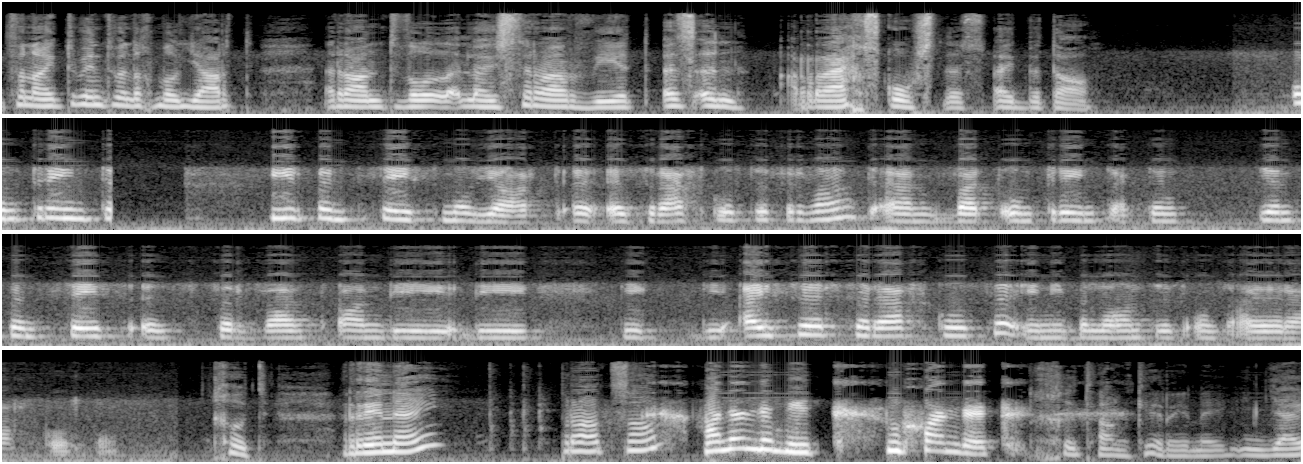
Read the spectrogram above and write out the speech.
van daai 22 miljard rand wil luisteraar weet is in regskoste uitbetaal? Omtrent 4.6 miljard uh, is regskoste verwant um, wat omtrent ek dink 1.6 is verwant aan die die die die eiser se regskoste en die balans is ons eie regskoste. Goed. Renée, praat saam. Hallo Lenet, hoe gaan dit? Goed, dankie Renée. En jy?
